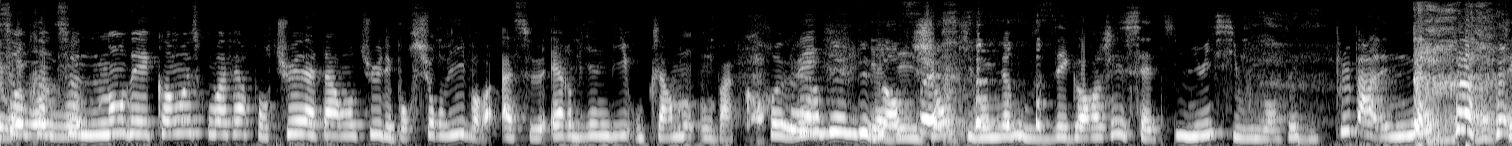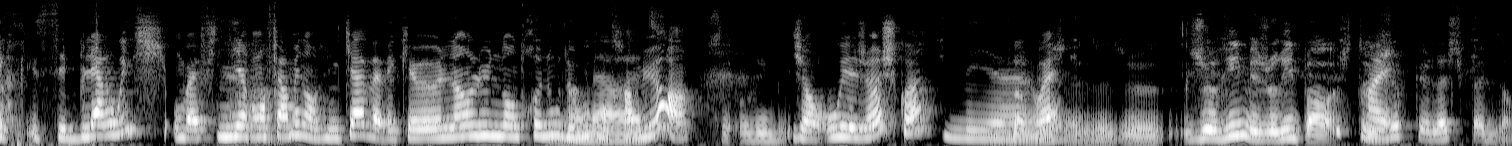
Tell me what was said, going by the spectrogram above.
qui sont en train de se demander comment est-ce qu'on va faire pour tuer la tarentule et pour survivre à ce Airbnb où clairement on va crever. Il y a des gens qui vont venir nous égorger cette nuit si vous n'entendez plus parler de nous. C'est- Blair Witch. On va finir enfermés dans une cave avec euh, l'un l'une d'entre nous Non, debout contre un mur. C'est horrible. Genre où est Josh quoi? Mais euh, Non, ouais. je, je- je ris, mais je ris pas. Je te Ouais. jure que là, je suis pas bien.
